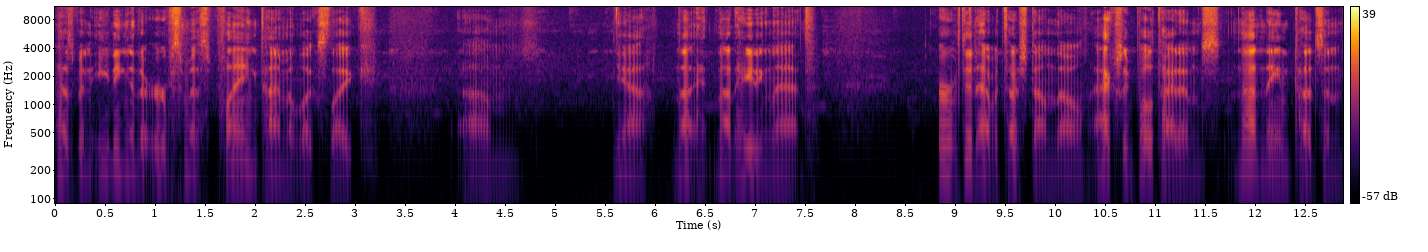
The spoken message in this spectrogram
has been eating into Irv Smith's playing time. It looks like. Um, yeah, not not hating that. Irv did have a touchdown though. Actually, both tight ends, not named Hudson.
